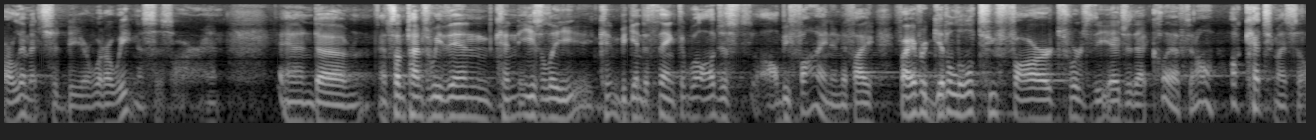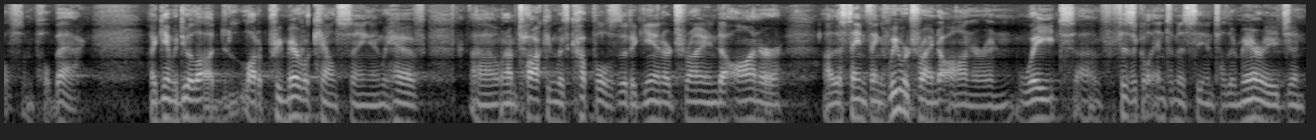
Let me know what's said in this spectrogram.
our limits should be or what our weaknesses are, and and um, and sometimes we then can easily can begin to think that well I'll just I'll be fine, and if I if I ever get a little too far towards the edge of that cliff, then I'll I'll catch myself and pull back. Again, we do a lot, a lot of premarital counseling, and we have, uh, when I'm talking with couples that, again, are trying to honor uh, the same things we were trying to honor and wait uh, for physical intimacy until they're married and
